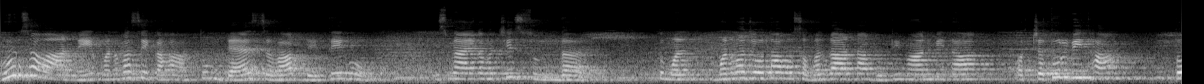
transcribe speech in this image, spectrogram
घुड़सवार ने मनवा से कहा, तुम डैश जवाब देते हो। इसमें आएगा बच्चे सुंदर। तो मन मनवा जो था, वो समझदार था, बुद्धिमान भी था और चतुर भी था। तो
